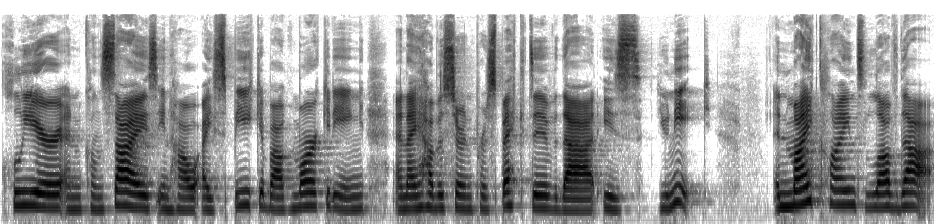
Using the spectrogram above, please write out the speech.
clear and concise in how I speak about marketing and I have a certain perspective that is unique. And my clients love that.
